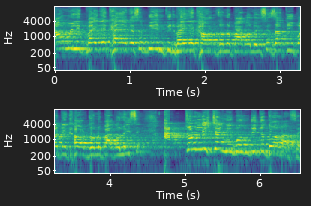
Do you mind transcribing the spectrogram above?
আওয়ামী লীগ ভাইরে খাইয়া গেছে, বিএনপির ভাইরে খাওয়ার জন্য পাগল হয়েছে জাতীয় পার্টি খাওয়ার জন্য পাগল হয়েছে আটচল্লিশটা নিবন্ধিত দল আছে।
